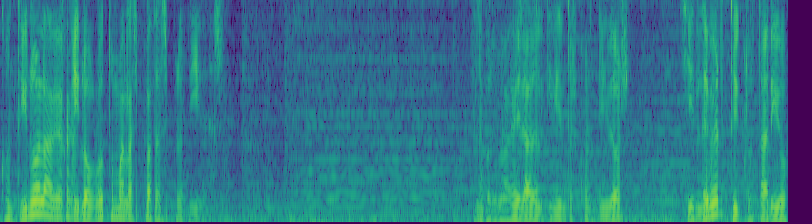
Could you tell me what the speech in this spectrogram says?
continuó la guerra y logró tomar las plazas perdidas. En la primavera del 542, Childeberto y Clotario,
